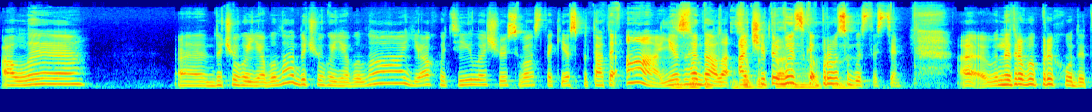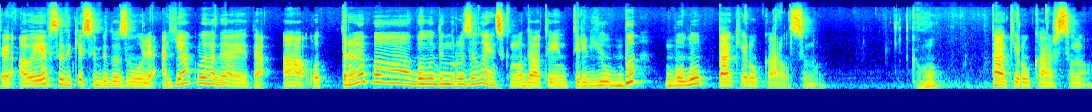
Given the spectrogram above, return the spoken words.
але до чого я вела? До чого я вела? Я хотіла щось вас таке спитати. А, я Запит- згадала. А чи ви про особистості? Е, не треба приходити, але я все-таки собі дозволю. А як ви гадаєте? А от треба Володимиру Зеленському дати інтерв'ю б було б Такеру Карлсону. Кому? Такеру Карлсону.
